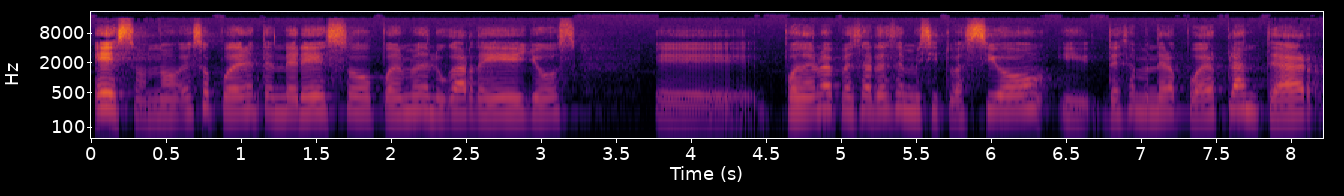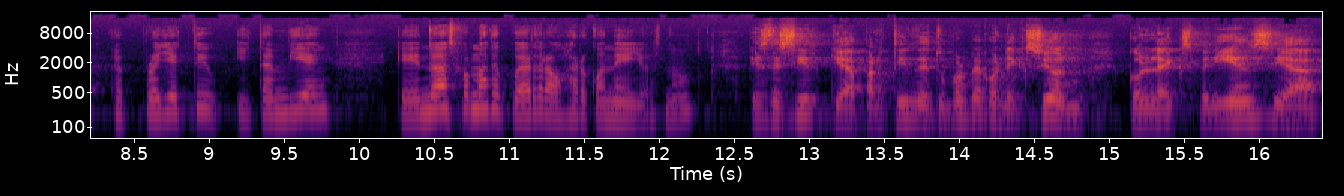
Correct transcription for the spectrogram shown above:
eso, ¿no? Eso, poder entender eso, ponerme en el lugar de ellos, eh, ponerme a pensar desde mi situación y de esa manera poder plantear el proyecto y, también eh, nuevas formas de poder trabajar con ellos. ¿no? Es decir, que a partir de tu propia conexión con la experiencia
